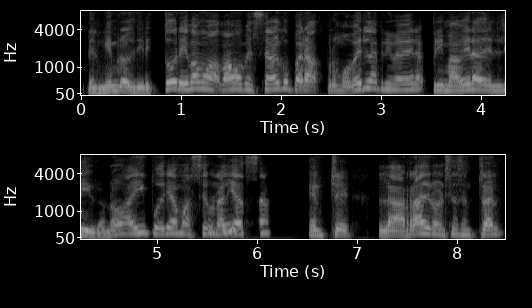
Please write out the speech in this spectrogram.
del miembro del director. y vamos a, vamos a pensar algo para promover la primavera, primavera del libro, ¿no? Ahí podríamos hacer una alianza entre la radio de la Universidad Central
